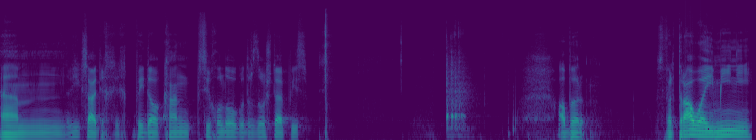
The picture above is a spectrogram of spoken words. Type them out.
Ähm, wie gesagt, ich, ich bin da kein Psychologe oder sonst etwas. Aber das Vertrauen in meine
